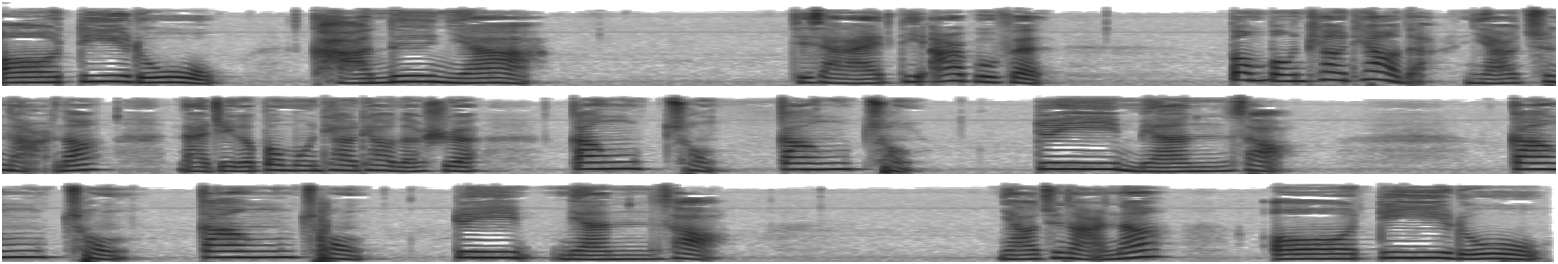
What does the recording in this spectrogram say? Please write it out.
어디로가느 냐？ 接下来第二部分，蹦蹦跳跳的，你要去哪儿呢？那这个蹦蹦跳跳的是깡 총， 깡 총， 对面서 깡 총， 깡 총。 对面서你要去哪儿呢？어디로가느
